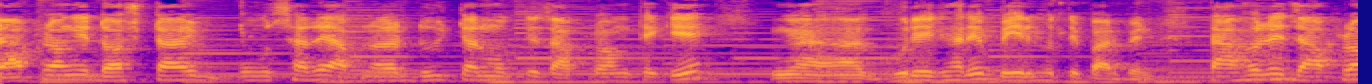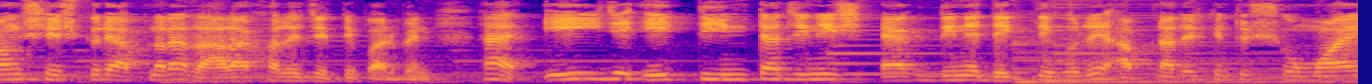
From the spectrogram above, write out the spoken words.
জাফলং এ দশটায় পৌঁছালে আপনারা দুইটার মধ্যে জাফরং থেকে ঘুরে ঘাড়ে বের হতে পারবেন। তাহলে জাফরং শেষ করে আপনারা রালাখালে যেতে পারবেন। হ্যাঁ এই যে এই তিনটা জিনিস একদিনে দেখতে হলে আপনাদের কিন্তু সময়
